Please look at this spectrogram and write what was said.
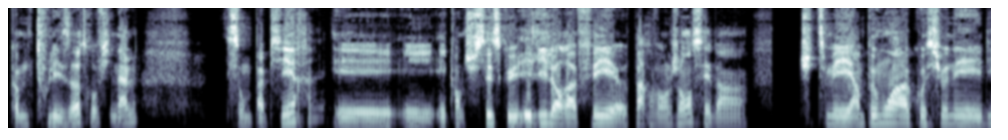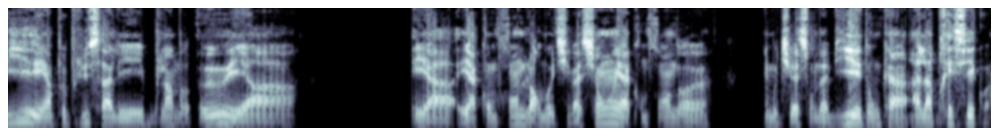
comme tous les autres au final, sont pas pires. Et, et, quand tu sais ce que Ellie leur a fait euh, par vengeance, et eh ben tu te mets un peu moins à cautionner Ellie et un peu plus à les plaindre eux et à et à, et à comprendre leur motivation et à comprendre euh, les motivations d'Abby et donc à, l'apprécier quoi.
